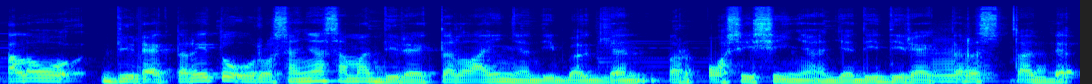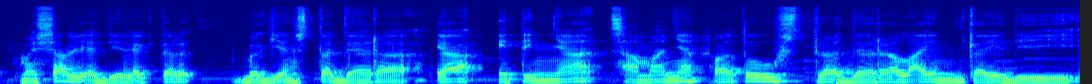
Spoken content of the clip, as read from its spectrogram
kalau direktur itu urusannya sama direktur lainnya di bagian per posisinya. Jadi direktur Hmm. stada- misal ya direktur bagian sutradara. Ya meetingnya samanya apa tuh sutradara lain kayak di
